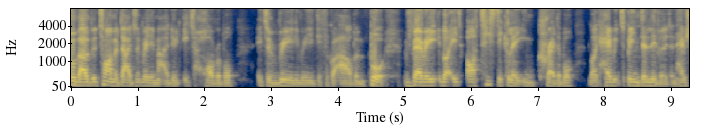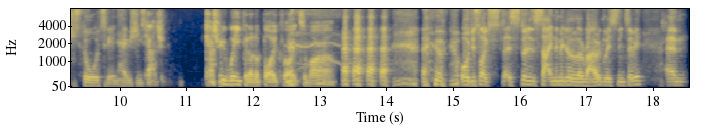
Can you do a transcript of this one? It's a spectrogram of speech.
although the time of day doesn't really matter, dude. It's horrible. It's a really, really difficult album, but very like it's artistically incredible. Like how it's been delivered and how she's thought of it and how she's Catch, catch me weeping on a bike ride tomorrow. or just like st- stood sat in the middle of the road listening to it. Um,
